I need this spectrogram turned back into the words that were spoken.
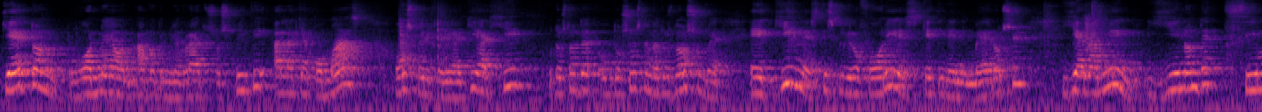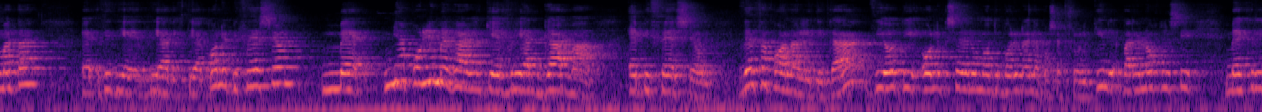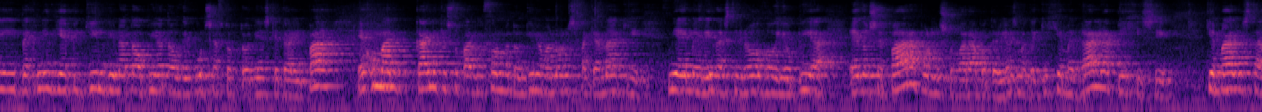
και των γονέων από την πλευρά τους στο σπίτι, αλλά και από εμάς ως Περιφερειακή Αρχή, ούτως ώστε να τους δώσουμε εκείνες τις πληροφορίες και την ενημέρωση για να μην γίνονται θύματα ε, διαδικτυακών επιθέσεων με μια πολύ μεγάλη και ευρία γκάμα επιθέσεων δεν θα πω αναλυτικά, διότι όλοι ξέρουμε ότι μπορεί να είναι από σεξουαλική παρενόχληση μέχρι παιχνίδια επικίνδυνα τα οποία τα οδηγούν σε αυτοκτονίες κτλ. Έχουμε κάνει και στο παρελθόν με τον κύριο Μανώλη Σπακιανάκη μια ημερίδα στη Ρόδο η οποία έδωσε πάρα πολύ σοβαρά αποτελέσματα και είχε μεγάλη απήχηση και μάλιστα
